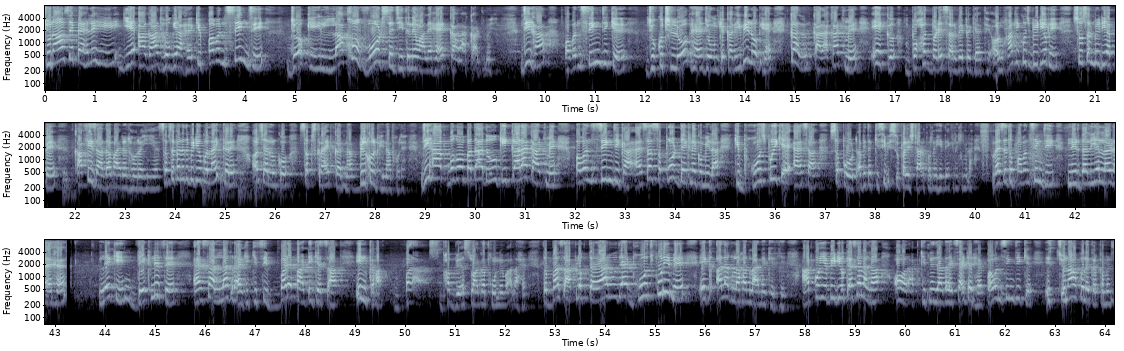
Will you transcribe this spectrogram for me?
चुनाव से पहले ही ये आगाज़ हो गया है कि पवन सिंह जी, जो कि लाखों वोट से जीतने वाले हैं, काराकाट में। जी हाँ पवन सिंह जी के जो कुछ लोग हैं, जो उनके करीबी लोग हैं, कल काराकाट में एक बहुत बड़े सर्वे पे गए थे और वहाँ की कुछ वीडियो भी सोशल मीडिया पे काफ़ी ज़्यादा वायरल हो रही है। सबसे पहले तो वीडियो को लाइक करें और चैनल को सब्सक्राइब करना बिल्कुल भी ना भूलें। जी हाँ आपको बता दूँ कि काराकाट में पवन सिंह जी का ऐसा सपोर्ट देखने को मिला कि भोजपुरी के ऐसा सपोर्ट अभी तक किसी भी सुपरस्टार को नहीं देखने को मिला। वैसे तो पवन सिंह जी निर्दलीय लड़ रहे हैं। लेकिन देखने से ऐसा लग रहा है कि किसी बड़े पार्टी के साथ इनका बड़ा भव्य स्वागत होने वाला है। तो बस आप लोग तैयार हो जाए भोजपुरी में एक अलग लहर लाने के लिए। आपको ये वीडियो कैसा लगा? और आप कितने ज़्यादा एक्साइटेड है? पवन सिंह जी के इस चुनाव को लेकर कमेंट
